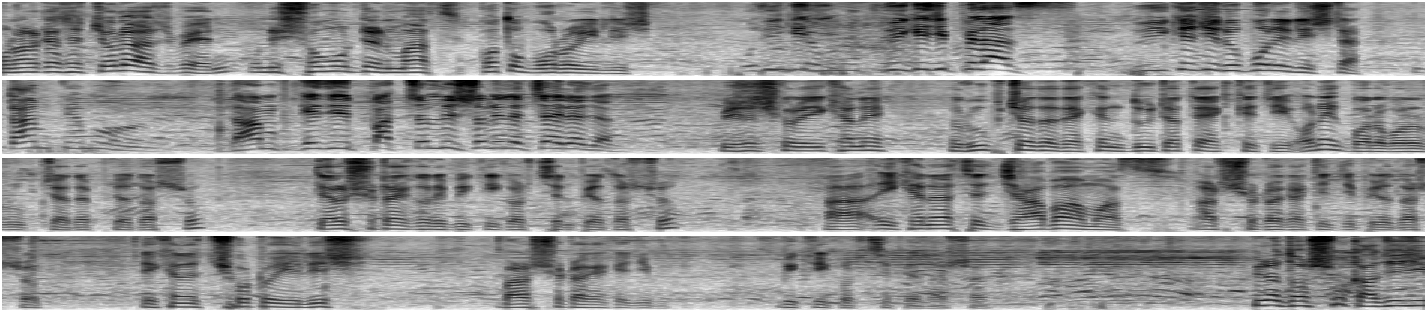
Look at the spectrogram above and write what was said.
ওনার কাছে চলে আসবেন উনি সমুদ্রের মাছ কত বড় ইলিশ। দুই কেজি প্লাস। দুই কেজির উপর ইলিশটা দাম কেমন? দাম কেজি পাঁচচল্লিশশো নিলে চার হাজার। বিশেষ করে এইখানে রূপচাঁদা দেখেন দুইটাতে এক কেজি অনেক বড় বড় রূপচাঁদা প্রিয় দর্শক। তেরোশো টাকা করে বিক্রি করছেন প্রিয় দর্শক। আর এখানে আছে জাবা মাছ আটশো টাকা কেজি প্রিয় দর্শক। এখানে ছোট ইলিশ বারোশো টাকা কেজি বিক্রি করছে প্রিয় দর্শক। প্রিয় দর্শক আজিজি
